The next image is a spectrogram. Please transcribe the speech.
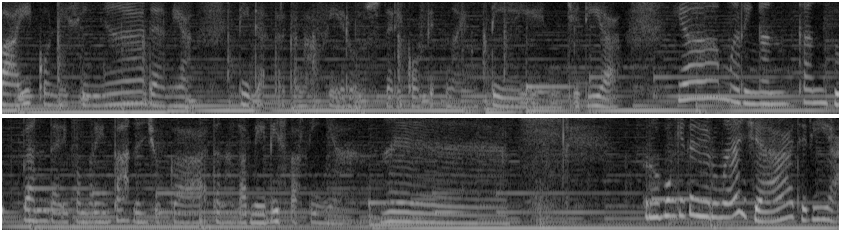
baik kondisinya dan ya tidak terkena virus dari COVID-19. Jadi ya ya meringankan beban dari pemerintah dan juga tenaga medis pastinya. Nah, berhubung kita di rumah aja, jadi ya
